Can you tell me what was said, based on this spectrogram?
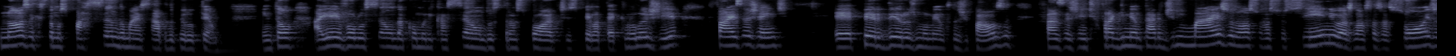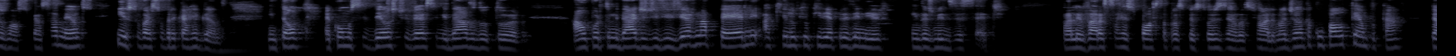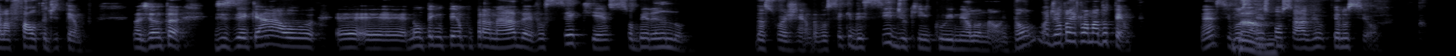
Nós é que estamos passando mais rápido pelo tempo. Então, aí a evolução da comunicação, dos transportes pela tecnologia faz a gente é, perder os momentos de pausa, faz a gente fragmentar demais o nosso raciocínio, as nossas ações, os nossos pensamentos, e isso vai sobrecarregando. Então, é como se Deus tivesse me dado, doutor, a oportunidade de viver na pele aquilo que eu queria prevenir em 2017, para levar essa resposta para as pessoas dizendo assim, olha, não adianta culpar o tempo, tá? Pela falta de tempo. Não adianta dizer que ah, o, é, é, não tenho tempo para nada. É você que é soberano da sua agenda, você que decide o que inclui nela ou não. Então, não adianta reclamar do tempo, né? Se você é não, é responsável pelo seu.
